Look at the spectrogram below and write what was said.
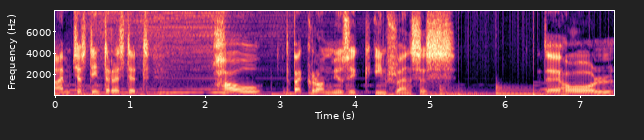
I'm just interested how the background music influences the whole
